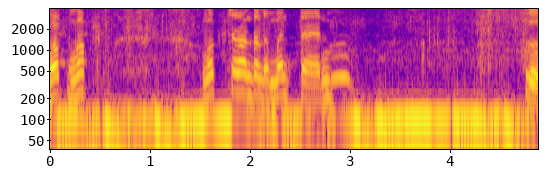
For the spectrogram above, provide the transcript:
ងាប់ងាប់ងាប់ច្រើនតែមែនតែនអឺ ừ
